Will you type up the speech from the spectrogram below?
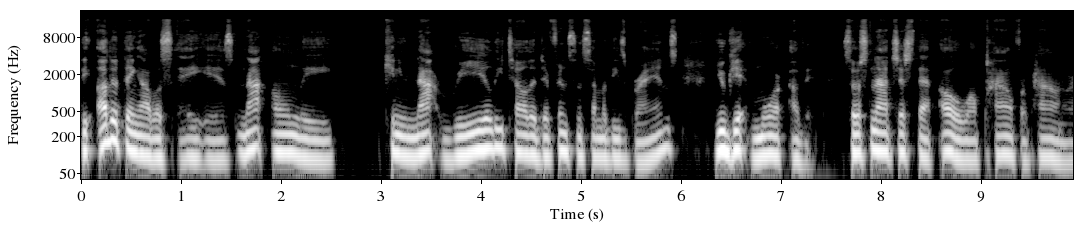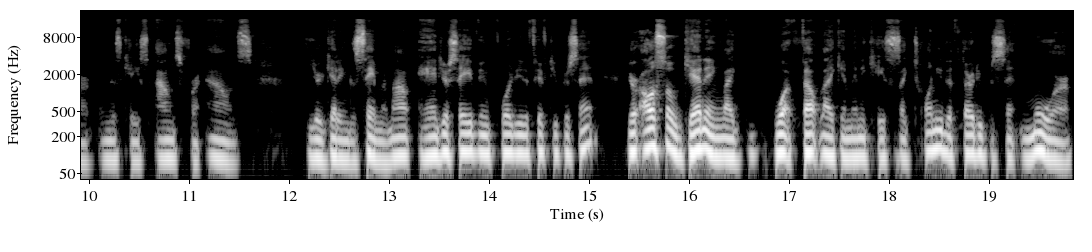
The other thing I will say is not only can you not really tell the difference in some of these brands, you get more of it. So it's not just that oh well, pound for pound, or in this case, ounce for ounce, you're getting the same amount and you're saving forty to fifty percent. You're also getting like what felt like in many cases like twenty to thirty percent more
